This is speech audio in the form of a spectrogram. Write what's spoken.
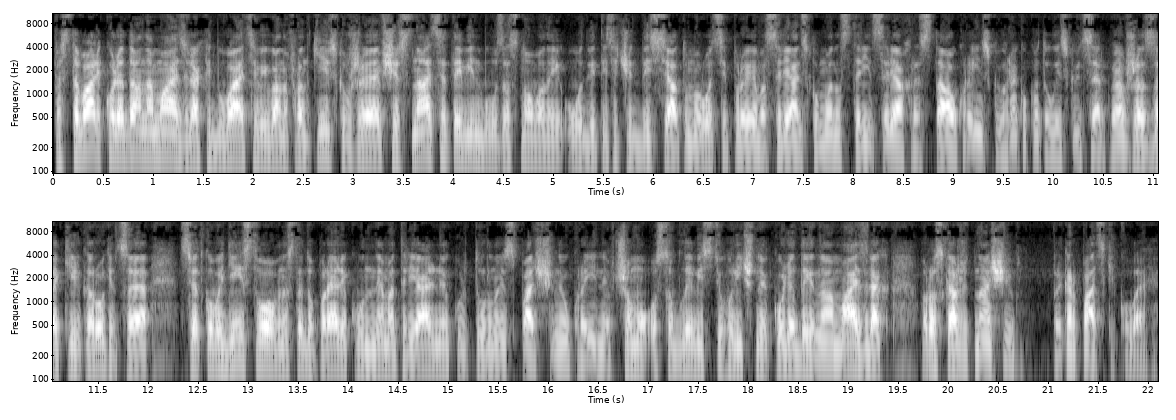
Фестиваль Коляда на Майзлях відбувається в Івано-Франківську. Вже в 16-те він був заснований у 2010 році при Василянському монастирі царя Христа Української греко-католицької церкви. А вже за кілька років це святкове дійство внесли до переліку нематеріальної культурної спадщини України. В чому особливість цьогорічної коляди на Майзлях розкажуть наші прикарпатські колеги.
